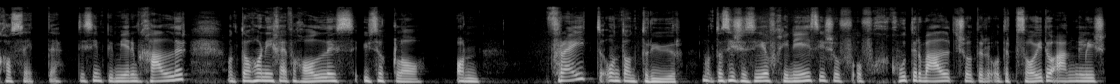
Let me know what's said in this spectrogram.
Audiokassetten. Die sind bei mir im Keller. Und da habe ich einfach alles rausgelassen. An Freude und an Trauer. Und das ist sehr auf Chinesisch, auf, auf Kuderwelsch oder, oder Pseudo-Englisch.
